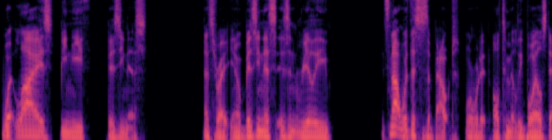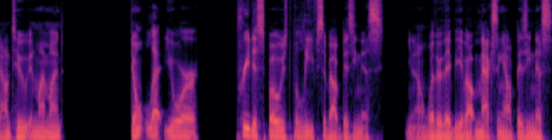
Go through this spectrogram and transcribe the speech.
what lies beneath busyness. That's right. You know, busyness isn't really, it's not what this is about or what it ultimately boils down to in my mind. Don't let your predisposed beliefs about busyness, you know, whether they be about maxing out busyness,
